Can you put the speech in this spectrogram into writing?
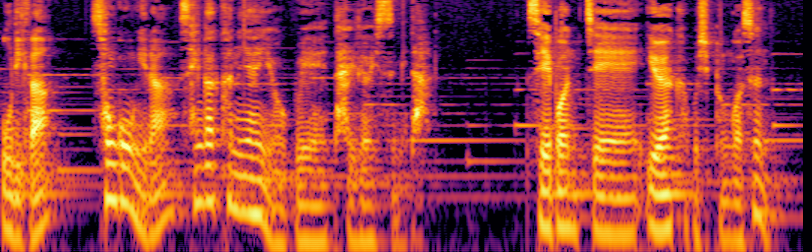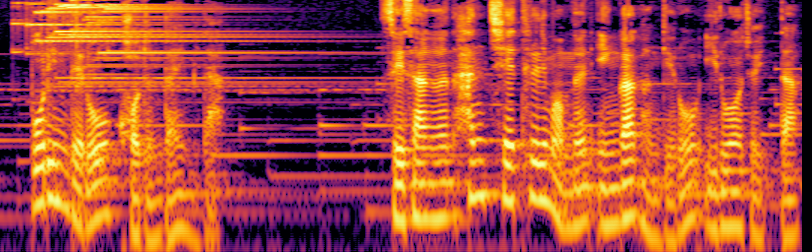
우리가 성공이라 생각하느냐의 여부에 달려 있습니다. 세 번째 요약하고 싶은 것은 뿌린 대로 거둔다입니다. 세상은 한치의 틀림없는 인과관계로 이루어져 있다.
